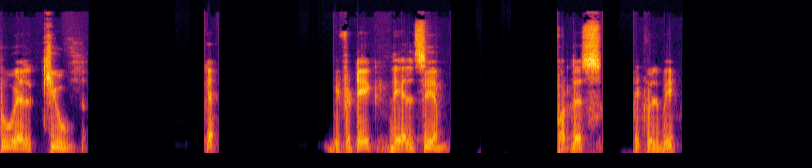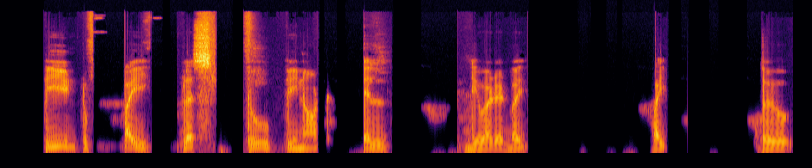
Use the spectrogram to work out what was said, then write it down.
2L cubed. Okay. If you take the LCM for this, it will be P into pi plus 2 P naught L divided by pi. So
